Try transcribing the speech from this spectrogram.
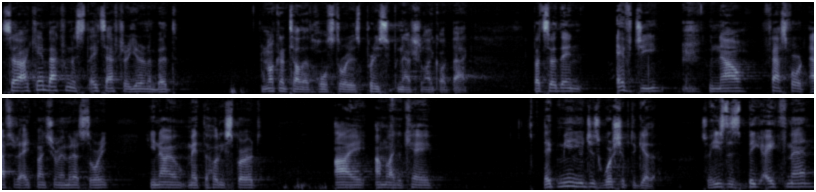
So I came back from the States after a year and a bit. I'm not going to tell that whole story. It was pretty supernatural. I got back. But so then, FG, who now, fast forward after the eight months, you remember that story? He now met the Holy Spirit. I, I'm like, okay, let me and you just worship together. So he's this big eighth man.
